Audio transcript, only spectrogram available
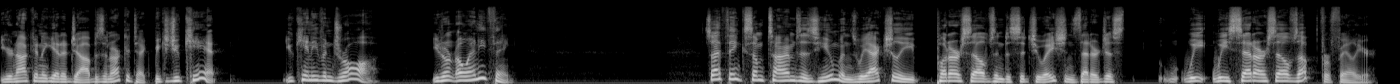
you're not going to get a job as an architect because you can't. You can't even draw. You don't know anything. So I think sometimes as humans, we actually put ourselves into situations that are just we we set ourselves up for failure.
